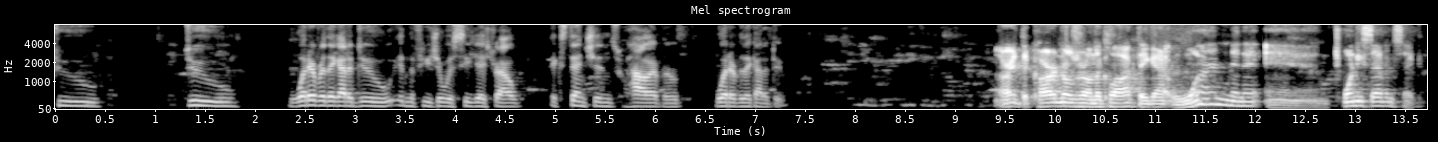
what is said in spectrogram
to do whatever they got to do in the future with CJ Stroud extensions, however, whatever they got to do. All right, the Cardinals are on the clock. They got one minute and 27 seconds.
